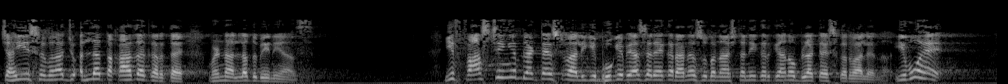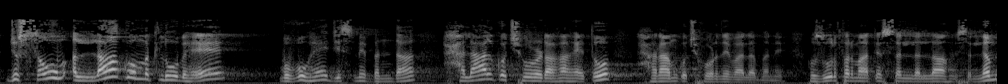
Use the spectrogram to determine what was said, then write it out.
چاہیے اس جو اللہ تقاضا کرتا ہے، ورنہ اللہ تو بے نیاز۔ یہ فاسٹنگ ہے بلڈ ٹیسٹ والی، یہ بھوکے پیاسے رہ کر آنا، صبح ناشتہ نہیں کر کے آنا بلڈ ٹیسٹ کروا لینا۔ یہ وہ ہے۔ جو سوم اللہ کو مطلوب ہے، وہ وہ ہے جس میں بندہ حلال کو چھوڑ رہا ہے تو حرام کو چھوڑنے والا بنے۔ حضور فرماتے صلی اللہ علیہ وسلم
